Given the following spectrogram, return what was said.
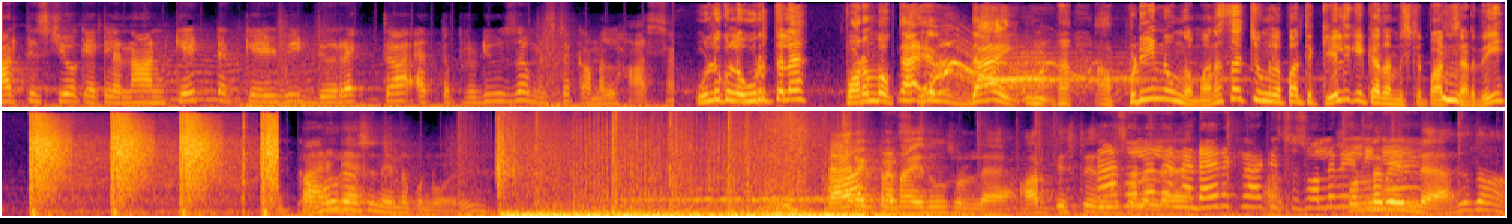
ஆர்டிஸ்டையோ கேட்கல நான் கேட்ட கேள்வி டிரெக்டா at the producer mister Kamal Haasan உள்ளுக்குள்ள உறுத்தல புறம்போ அப்படின்னு உங்க மனசாட்சி உங்களை பார்த்து கேள்வி கேட்காத மிஸ்டர் பாட்சாரதி கமல்ஹாசன் என்ன பண்ணுவாரு? டைரக்டர் நான் எதுவும் சொல்ல ஆர்டிஸ்ட் எதுவும் சொல்லல சொல்லல. நான் டைரக்டர் ஆர்டிஸ்ட் சொல்லவே சொல்லவே இல்ல அதுதான்.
